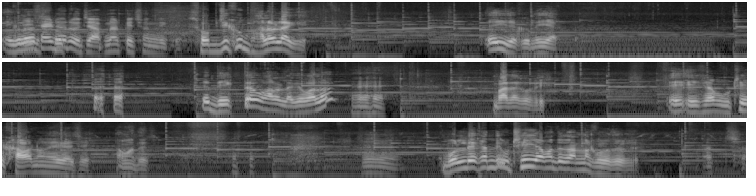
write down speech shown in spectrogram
এগুলো এই সাইডেও রয়েছে আপনার পেছন দিকে। সবজি খুব ভালো লাগে। এই দেখুন এই একটা। দেখতেও ভালো লাগে বলো। হ্যাঁ হ্যাঁ। বাঁধাকপি। এই এইসব উঠিয়ে খাওয়ানো হয়ে গেছে আমাদের। হুম। বললে এখান থেকে উঠেই আমাদের রান্না করে দেবে। আচ্ছা।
